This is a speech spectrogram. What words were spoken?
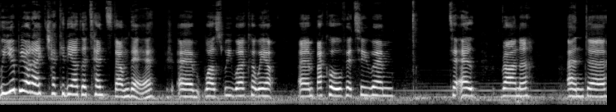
will you be alright checking the other tents down there um, whilst we work our way up um, back over to um, to El Rana and uh,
